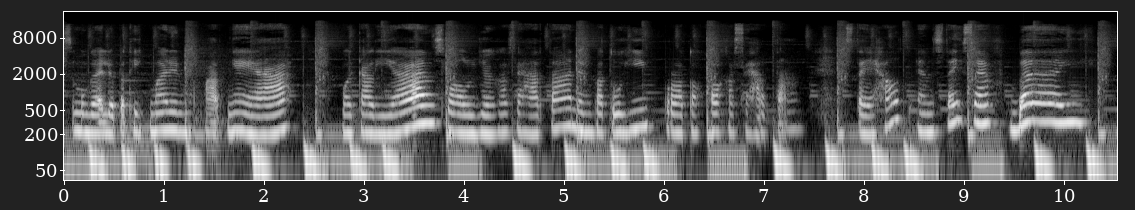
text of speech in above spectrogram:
Semoga dapat hikmah dan manfaatnya ya. Buat kalian selalu jaga kesehatan dan patuhi protokol kesehatan. Stay healthy and stay safe. Bye.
